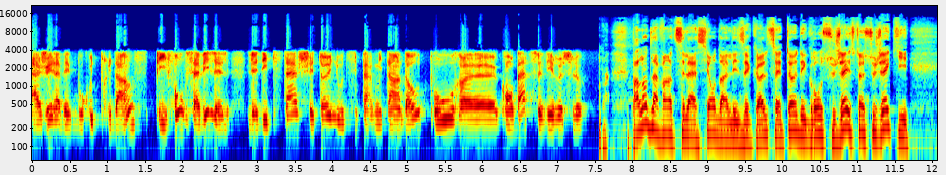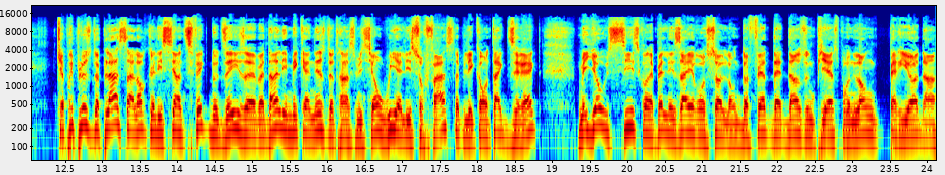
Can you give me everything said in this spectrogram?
agir avec beaucoup de prudence, puis il faut, vous savez, le, le dépistage, c'est un outil parmi tant d'autres pour euh, combattre ce virus-là. Parlons de la ventilation dans les écoles. C'est un des gros sujets. C'est un sujet qui qui a pris plus de place alors que les scientifiques nous disent euh, ben, dans les mécanismes de transmission, oui, il y a les surfaces, puis les contacts directs, mais il y a aussi ce qu'on appelle les aérosols. Donc, de fait d'être dans une pièce pour une longue période en,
